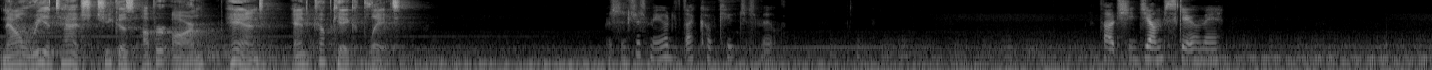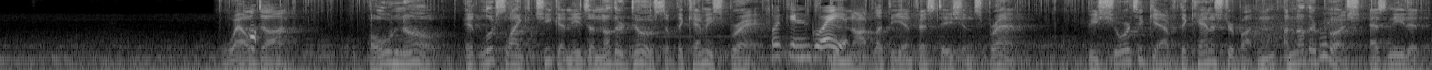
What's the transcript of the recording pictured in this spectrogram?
Now reattach Chica's upper arm, hand, and cupcake plate. Is it just me or did that cupcake just move? Thought she'd jump scare me. Well done. Oh no, it looks like Chica needs another dose of the chemi spray. Freaking Do not let the infestation spread. Be sure to give the canister button another push as needed.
